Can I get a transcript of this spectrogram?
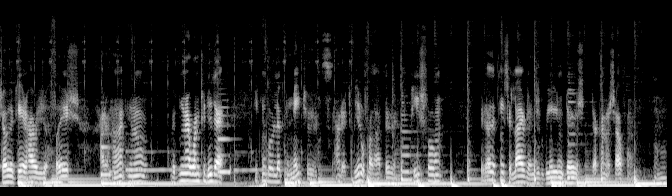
show the kid how to fish, how to hunt. You know, if you not want to do that, you can go look in nature. Oh, it's beautiful out there and peaceful. There's other things in life than just being there stuck on a cell phone.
